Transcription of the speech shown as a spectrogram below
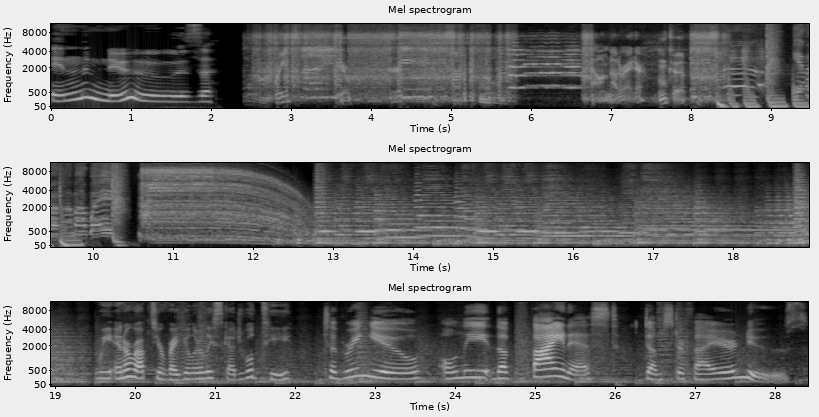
In the news. No, I'm not a writer. Okay. We interrupt your regularly scheduled tea. To bring you only the finest dumpster fire news.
